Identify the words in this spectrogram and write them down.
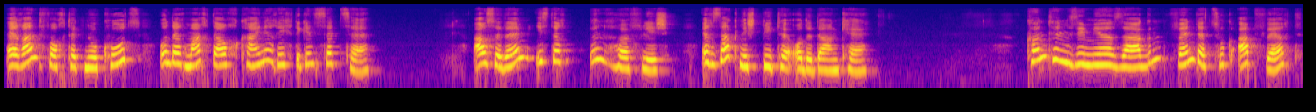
Er antwortet nur kurz und er macht auch keine richtigen Sätze. Außerdem ist er unhöflich. Er sagt nicht bitte oder danke. Könnten Sie mir sagen, wenn der Zug abfährt?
